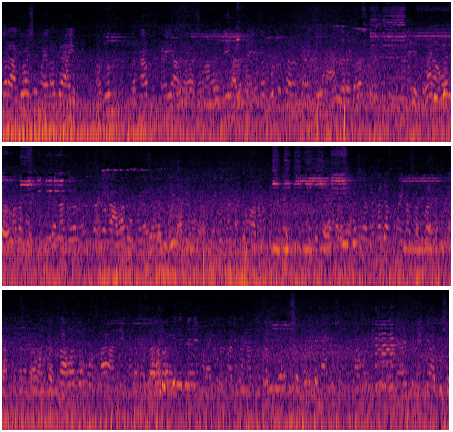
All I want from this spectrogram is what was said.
तर आदिवासी महिला ज्या आहेत अजून त्यांना कुठल्याही आरोग्याची याचं कारण काय की नाही त्यांना आवाज जर आवाज त्यांना जास्त माहीत असतात त्यांचा आवाज जर पोचला आणि एखाद्या मुद्द्याला तर शंभर टक्के नाही करू शकतो त्यामुळे आहे ते अतिशय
